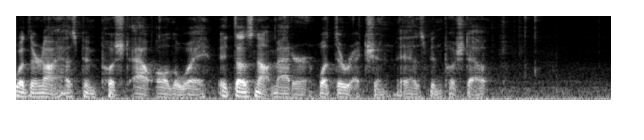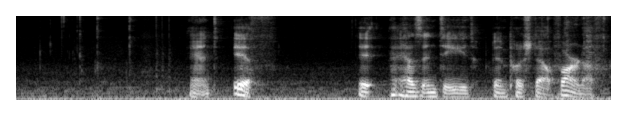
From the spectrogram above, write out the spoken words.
whether or not it has been pushed out all the way. It does not matter what direction it has been pushed out. And if it has indeed been pushed out far enough,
